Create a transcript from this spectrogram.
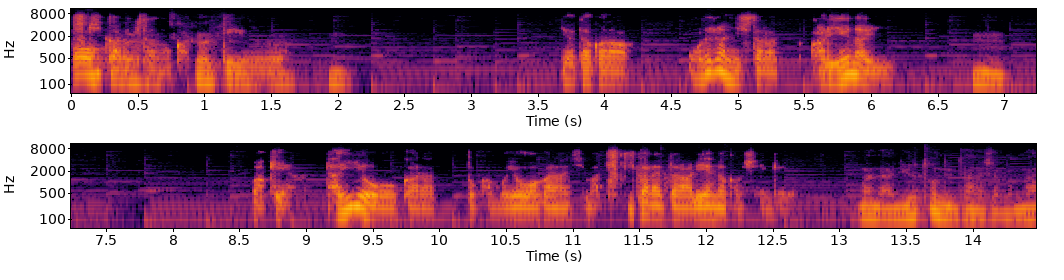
月から来たのかっていう。うんいや、だから、俺らにしたらありえないうんわけやん。太陽からとかもようわからんし、まあ、月からやったらありえんのかもしれんけど。お前何言うとんねんって話だもんな。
